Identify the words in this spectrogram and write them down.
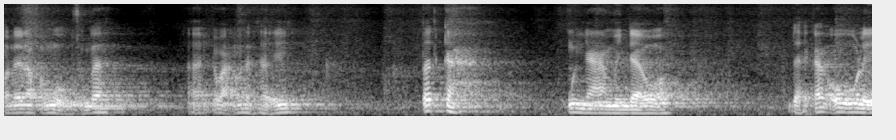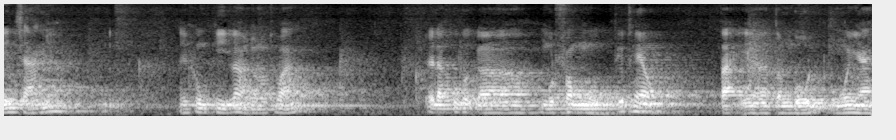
Còn đây là phòng ngủ của chúng ta. Đấy, các bạn có thể thấy tất cả ngôi nhà mình đều để các ô lấy ánh sáng nhé để không khí vào cho nó thoáng. Đây là khu vực uh, một phòng ngủ tiếp theo tại uh, tầng 4 của ngôi nhà.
